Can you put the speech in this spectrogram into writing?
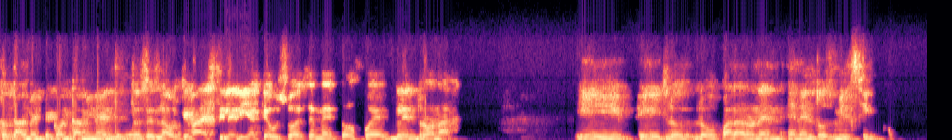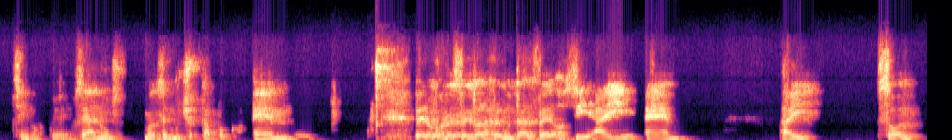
totalmente contaminante. Entonces, la última destilería que usó ese método fue Glendronach y, y lo, lo, pararon en, en, el 2005. ¿sí? O sea, no, no hace mucho tampoco. Eh, pero con respecto a la pregunta de Alfredo, sí, hay, eh, hay son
